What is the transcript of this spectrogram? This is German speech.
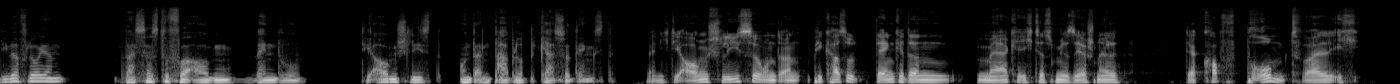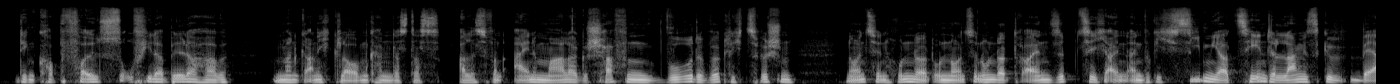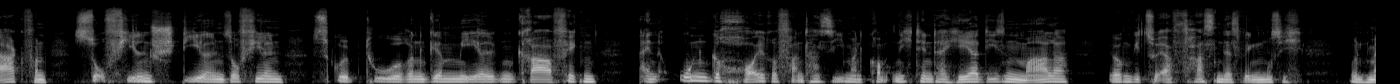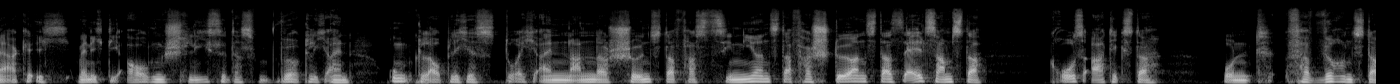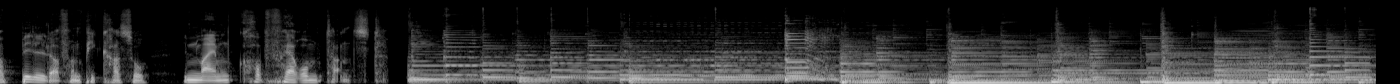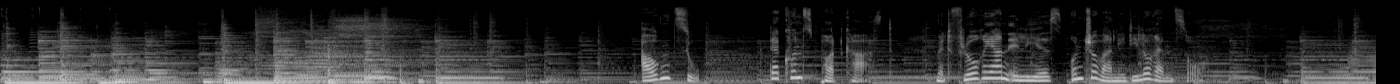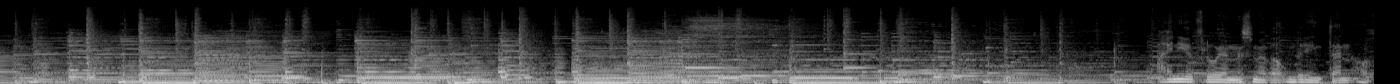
Lieber Florian, was hast du vor Augen, wenn du die Augen schließt und an Pablo Picasso denkst? Wenn ich die Augen schließe und an Picasso denke, dann merke ich, dass mir sehr schnell der Kopf brummt, weil ich den Kopf voll so vieler Bilder habe und man gar nicht glauben kann, dass das alles von einem Maler geschaffen wurde, wirklich zwischen 1900 und 1973 ein, ein wirklich sieben Jahrzehnte langes Werk von so vielen Stilen, so vielen Skulpturen, Gemälden, Grafiken, eine ungeheure Fantasie. Man kommt nicht hinterher, diesen Maler irgendwie zu erfassen. Deswegen muss ich und merke ich, wenn ich die Augen schließe, dass wirklich ein unglaubliches Durcheinander schönster, faszinierendster, verstörendster, seltsamster großartigster und verwirrendster Bilder von Picasso in meinem Kopf herumtanzt. Augen zu. Der Kunstpodcast mit Florian Illies und Giovanni Di Lorenzo. Einige, Florian, müssen wir aber unbedingt dann auch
